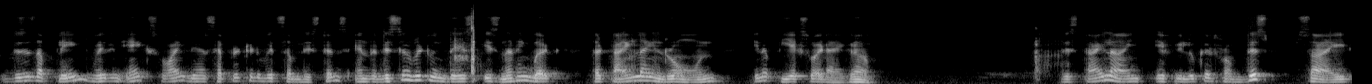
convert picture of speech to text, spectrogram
this is a plane wherein x y they are separated with some distance and the distance between this is nothing but the tie line drawn in a pxy diagram. This tie line if we look at from this side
